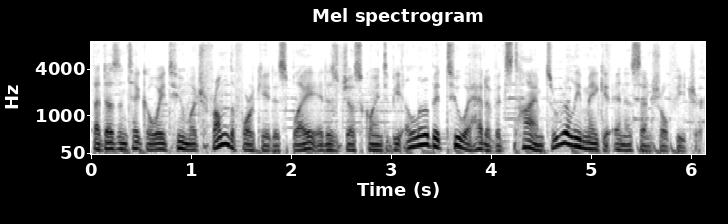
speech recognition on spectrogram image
That doesn't take away too much from the 4K display, it is just going to be a little bit too ahead of its time to really make it an essential feature.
